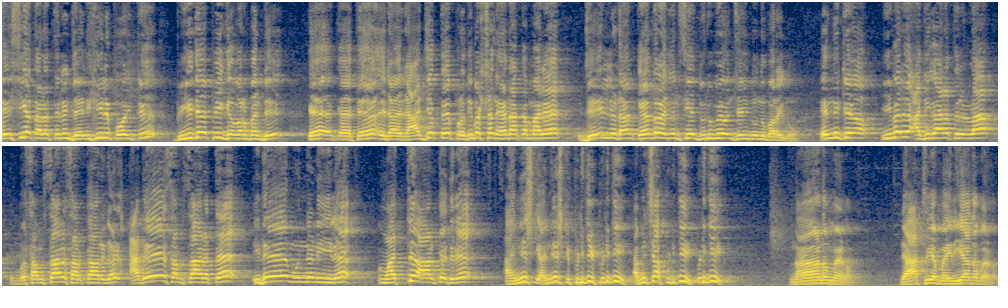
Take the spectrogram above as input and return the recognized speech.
ദേശീയ തലത്തിൽ ഡൽഹിയിൽ പോയിട്ട് ബി ജെ പി ഗവൺമെന്റ് രാജ്യത്തെ പ്രതിപക്ഷ നേതാക്കന്മാരെ ജയിലിലിടാൻ കേന്ദ്ര ഏജൻസിയെ ദുരുപയോഗം ചെയ്യുന്നു എന്ന് പറയുന്നു. എന്നിട്ട് ഇവർ അധികാരത്തിലുള്ള സംസ്ഥാന സർക്കാരുകൾ അതേ സംസ്ഥാനത്തെ ഇതേ മുന്നണിയിലെ മറ്റ് ആൾക്കെതിരെ അന്വേഷിക്കുക അന്വേഷിക്കുക പിടിക്ക് പിടിക്ക് അമിത്ഷാ പിടിക്ക് പിടിക്ക്. നാണം വേണം. രാഷ്ട്രീയ മര്യാദ വേണം.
